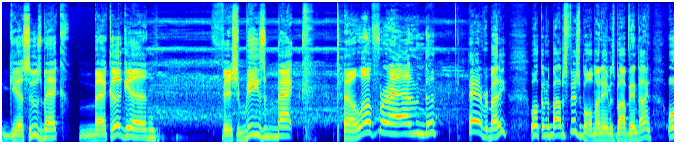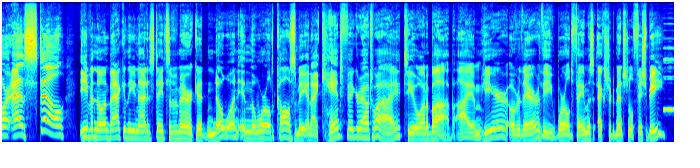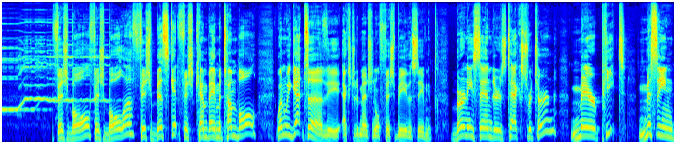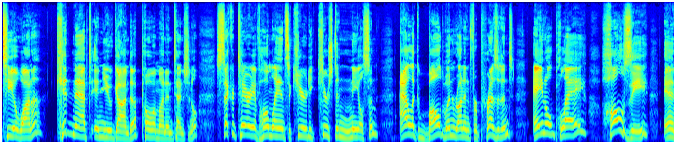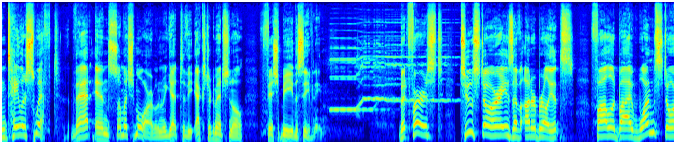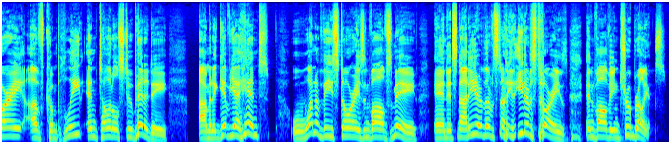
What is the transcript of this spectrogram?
Guess who's back? Back again. Fish B's back. Tell a friend. Hey, everybody. Welcome to Bob's Fishbowl. My name is Bob Van Dyne, or as still, even though I'm back in the United States of America, no one in the world calls me, and I can't figure out why, Tijuana Bob. I am here, over there, the world famous extra dimensional Fish B. Fish bowl, fish bola, fish biscuit, fish kembe matumbol. When we get to the extra dimensional fish B this evening, Bernie Sanders text return, Mayor Pete, missing Tijuana, kidnapped in Uganda, poem unintentional, Secretary of Homeland Security Kirstjen Nielsen, Alec Baldwin running for president, anal play, Halsey, and Taylor Swift. That and so much more when we get to the extra dimensional Fish B this evening. But first, two stories of utter brilliance, followed by one story of complete and total stupidity. I'm going to give you a hint. One of these stories involves me, and it's not either of the stories, either of the stories involving true brilliance.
